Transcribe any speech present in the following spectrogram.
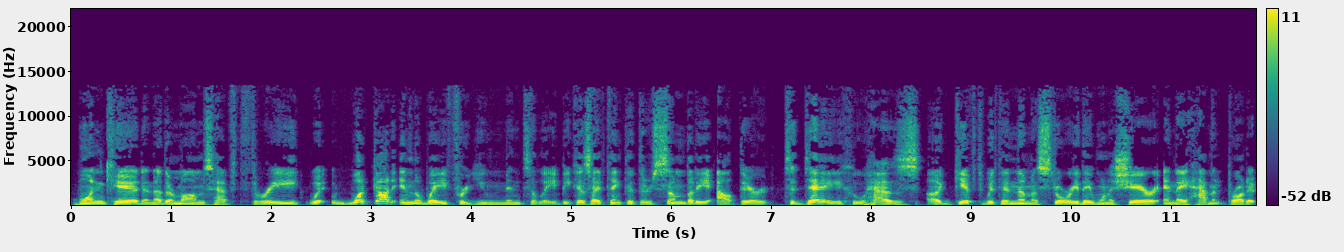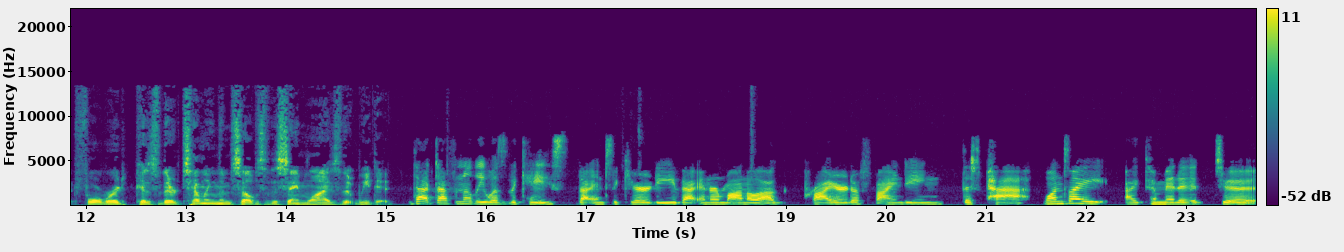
one kid and other moms have three. What got in the way for you mentally? Because I think that there's somebody out there today who has a gift within them, a story they want to share, and they haven't brought it forward because they're telling themselves the same lies that we did. That definitely was the case, that insecurity, that inner monologue prior to finding this path. Once I I committed to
